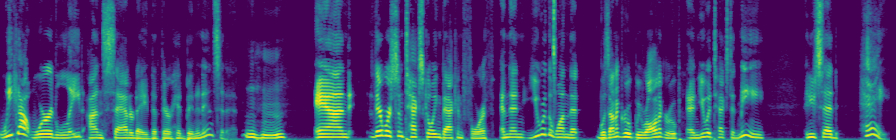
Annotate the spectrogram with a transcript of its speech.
we got word late on saturday that there had been an incident. Mm-hmm. And there were some texts going back and forth. And then you were the one that was on a group. We were all in a group. And you had texted me and you said hey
